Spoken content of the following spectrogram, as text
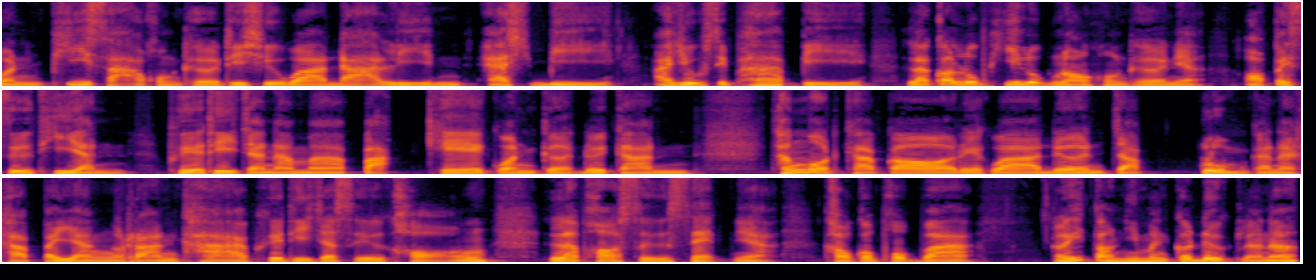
วนพี่สาวของเธอที่ชื่อว่าดาลีนแอชบีอายุ 15 ปี แล้วก็ลูกพี่ลูกน้องของเธอเนี่ยออกไปซื้อเทียน เพื่อที่จะนำมาปักเค้กวันเกิดด้วยกัน ทั้งหมดครับก็เรียกว่าเดินจับกลุ่มกันนะครับไปยังร้านค้าเพื่อที่จะซื้อของ และพอซื้อเสร็จเนี่ยเขาก็พบว่า เฮ้ยตอนนี้มันก็ดึกแล้วนะ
